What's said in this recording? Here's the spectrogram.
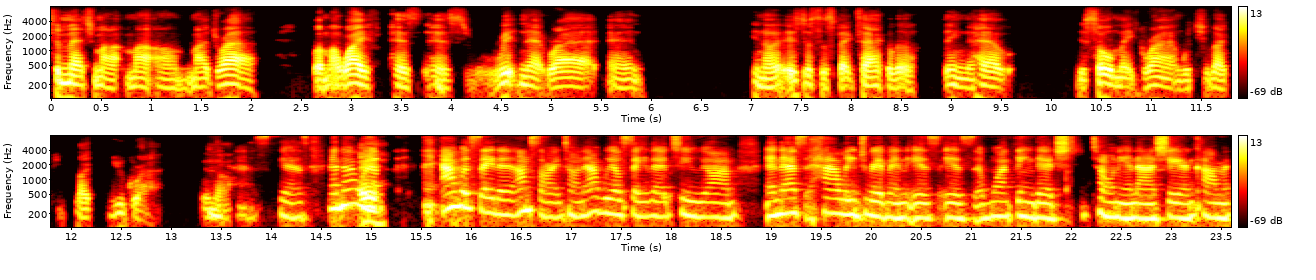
to match my my um my drive. But my wife has has written that ride and you know, it's just a spectacular thing to have your soulmate grind with you like like you grind, you know. Yes, yes. And I will I would say that I'm sorry, Tony. I will say that too, um, and that's highly driven is is one thing that Tony and I share in common.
